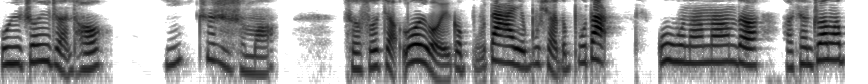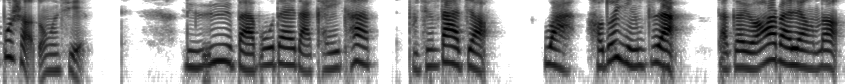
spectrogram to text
无意中一转头。咦，这是什么？厕所角落有一个不大也不小的布袋，鼓鼓囊囊的，好像装了不少东西。李玉把布袋打开一看，不禁大叫：“哇，好多银子啊！大概有二百两呢！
